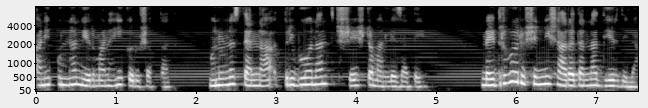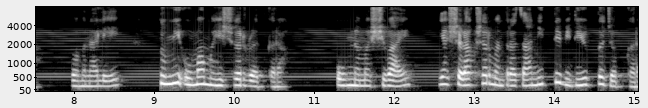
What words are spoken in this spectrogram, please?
आणि पुन्हा निर्माणही करू शकतात. म्हणूनच त्यांना त्रिभुवनांत श्रेष्ठ मानले जाते. नैध्रुव ऋषींनी शारदांना धीर दिला. व म्हणाले तुम्ही उमा महेश्वर व्रत करा. ओम नम शिवाय या षडाक्षर मंत्राचा नित्य विधियुक्त जप करा.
